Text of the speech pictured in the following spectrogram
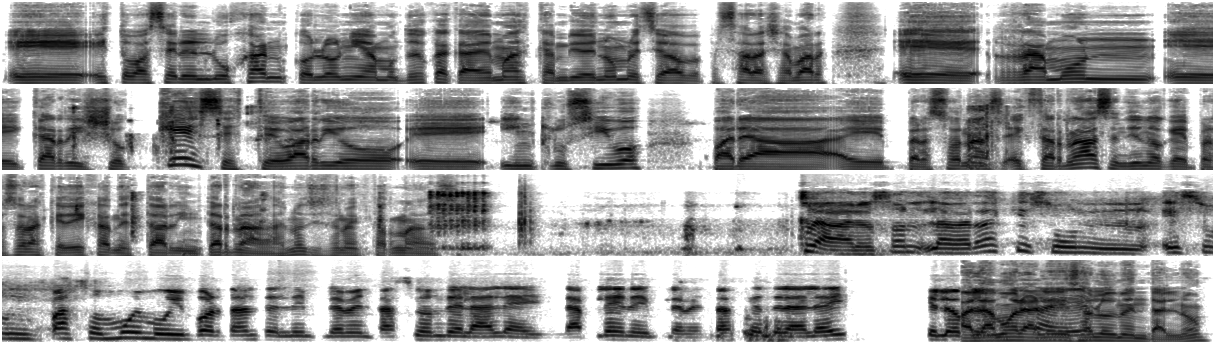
Eh, esto va a ser en Luján, Colonia Montes de Oca, que además cambió de nombre, se va a pasar a llamar eh, Ramón eh, Carrillo. ¿Qué es este barrio eh, inclusivo para eh, personas externadas? Entiendo que hay personas que dejan de estar internadas, ¿no? Si son externadas. Claro, son, la verdad es que es un, es un paso muy, muy importante en la implementación de la ley, la plena implementación de la ley. Que lo Hablamos de la ley de salud mental, ¿no?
